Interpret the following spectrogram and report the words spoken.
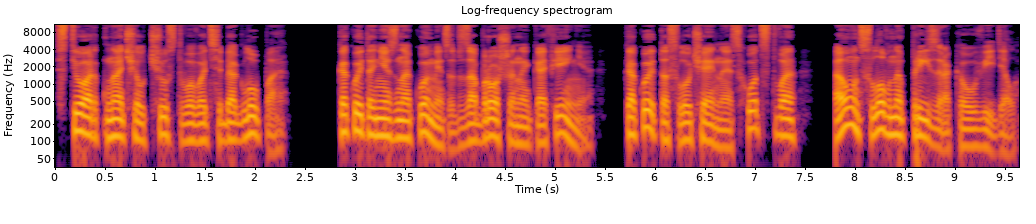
Стюарт начал чувствовать себя глупо. Какой-то незнакомец в заброшенной кофейне, какое-то случайное сходство, а он словно призрака увидел.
